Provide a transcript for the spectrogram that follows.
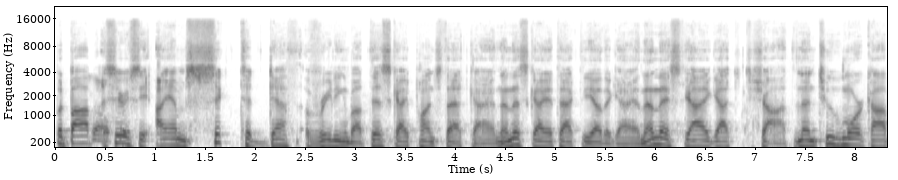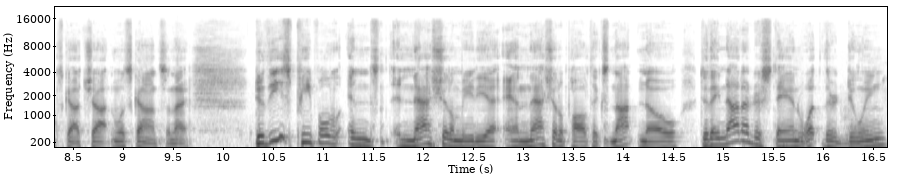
But Bob, So- seriously, I am sick to death of reading about this guy punched that guy, and then this guy attacked the other guy, and then this guy got shot, and then two more cops got shot in Wisconsin. I, do these people in, in national media and national politics not know? Do they not understand what they're doing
